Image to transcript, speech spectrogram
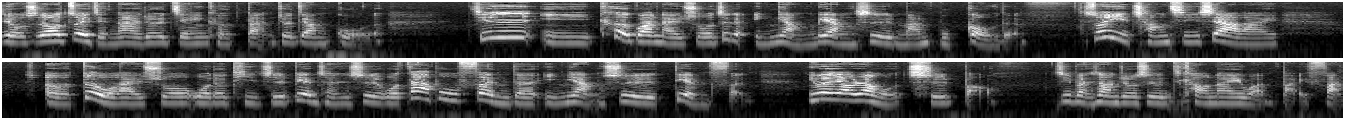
有时候最简单的就是煎一颗蛋，就这样过了。其实以客观来说，这个营养量是蛮不够的，所以长期下来，呃，对我来说，我的体质变成是我大部分的营养是淀粉，因为要让我吃饱，基本上就是靠那一碗白饭。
